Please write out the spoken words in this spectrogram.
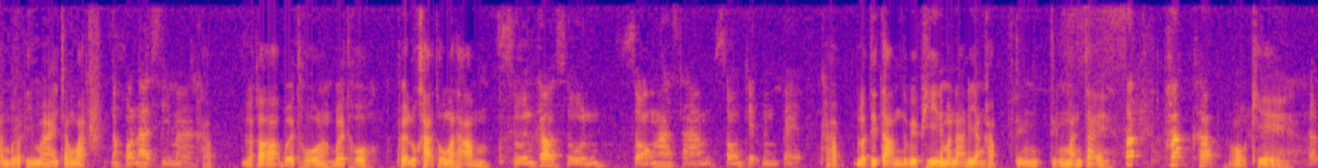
อำเภอพิมายจังหวัด นครราชสีมาครับ แล้วก็เบอร์โทรนะเบอร์โทรเผื่อลูกค้าโทรมาถาม 0 9 0 2 5 3 2 7 1 8ครับเราติดตาม WP นี่มานานหรือยังครับ ถึงถึงมั่นใจ สักพักครับ โอเค ครับ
